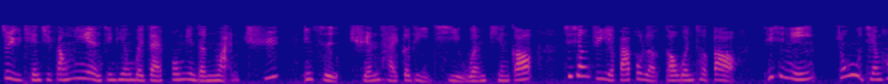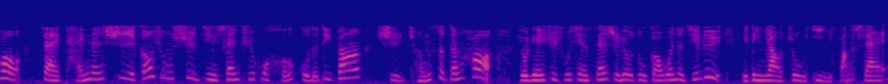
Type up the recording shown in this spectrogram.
至于天气方面，今天位在封面的暖区，因此全台各地气温偏高，气象局也发布了高温特报。提醒您，中午前后在台南市、高雄市近山区或河谷的地方是橙色灯号，有连续出现三十六度高温的几率，一定要注意防晒。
